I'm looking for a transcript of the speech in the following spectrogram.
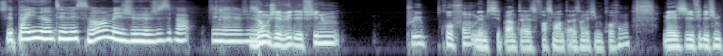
C'est pas inintéressant, mais je, je sais pas. J'ai- j'ai- Disons que j'ai vu des films plus profonds, même si c'est pas forcément intéressant les films profonds, mais j'ai fait des films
